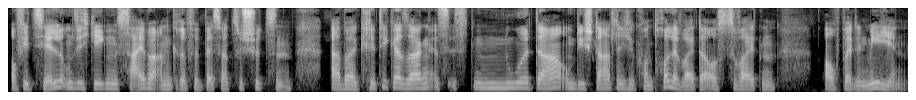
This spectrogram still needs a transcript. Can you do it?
Offiziell, um sich gegen Cyberangriffe besser zu schützen. Aber Kritiker sagen, es ist nur da, um die staatliche Kontrolle weiter auszuweiten. Auch bei den Medien.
